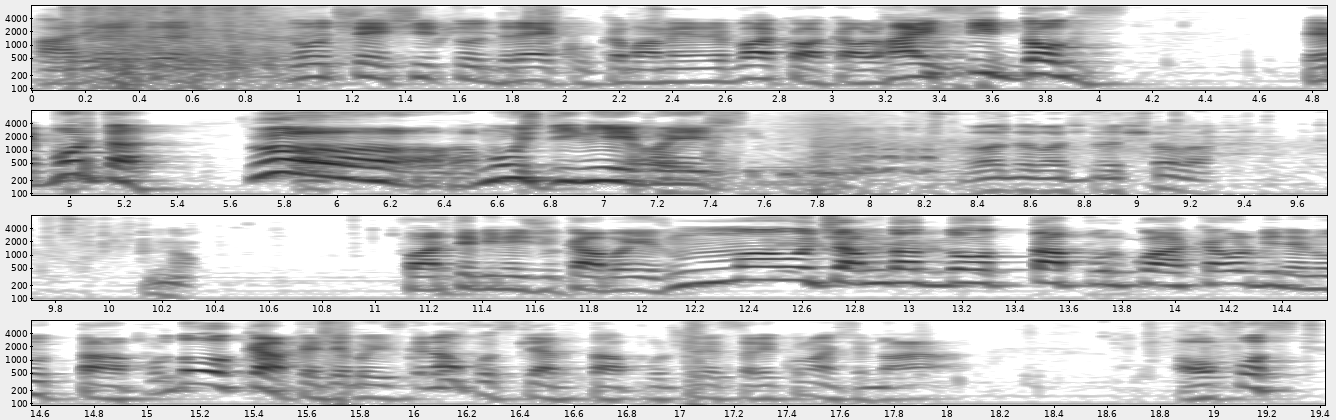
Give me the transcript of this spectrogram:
Are Du-te și tu, dracu, că m-am enervat cu acaul. Hai, sit dogs! Pe burtă! Uh, muși din ei, băieți. Vlad de la flash ăla. Nu. Foarte bine jucat, băieți. Mamă, ce am dat două tapuri cu acaul. Bine, nu tapuri, două capete, băieți, că n-au fost chiar tapuri, trebuie să recunoaștem, dar au fost.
